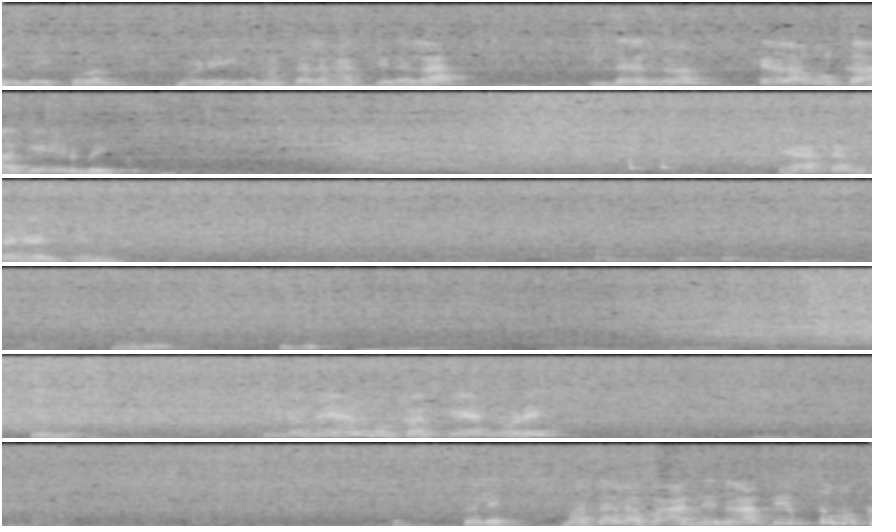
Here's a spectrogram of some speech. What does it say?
ಇಡಬೇಕು. ನೋಡಿ, ಈಗ ಮಸಾಲ ಹಾಕ್ತಿರಲ್ಲ, ಇದನ್ನು ಕೆಳಮುಖಾಗಿ ಇಡಬೇಕು. ಯಾಕಂತ ಹೇಳ್ತೇನೆ. ನೋಡಿ ಹೀಗೆ ಹೀಗೆ ಈಗ ಮೇಲ್ಮುಖಕ್ಕೆ ನೋಡಿ. ತುಲೆ, ಮಸಾಲ ಪಾಡ್ದಿನ ತಿರ್ತು ಮುಖ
